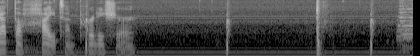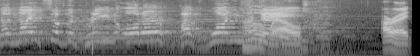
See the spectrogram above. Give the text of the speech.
Got the height, I'm pretty sure. The Knights of the Green Order have won the Oh game. well. Alright.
